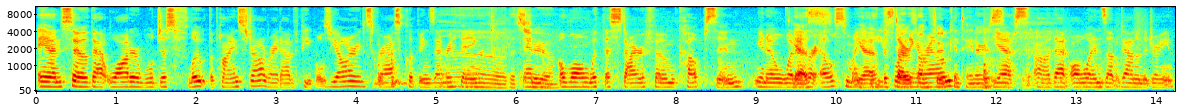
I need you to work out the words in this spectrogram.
And so that water will just float the pine straw right out of people's yards, grass clippings, everything. Oh, that's and true. Along with the styrofoam cups and you know whatever Yes. else might Yeah, be the floating styrofoam food containers. Yes, uh, that all ends up down in the drain.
